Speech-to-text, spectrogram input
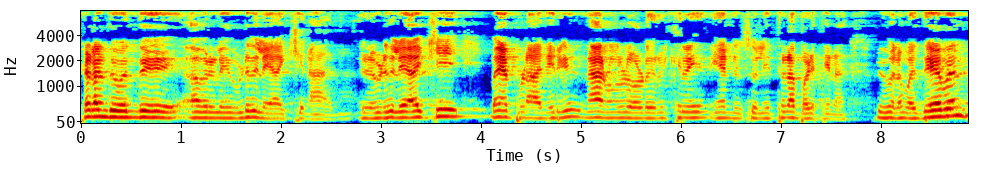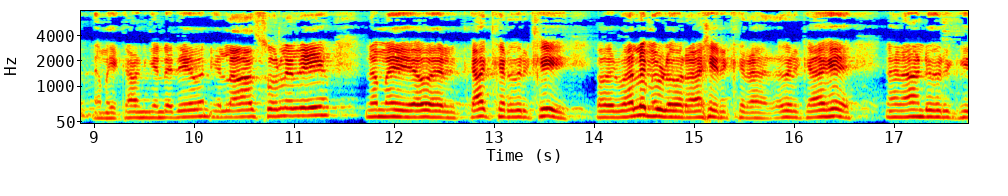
கடந்து வந்து அவர்களை விடுதலை ஆக்கினார். விடுதலை ஆக்கி பயப்படாதீர்கள் நான் உங்களோடு இருக்கிறேன் என்று சொல்லி திடப்படுத்தினார். இவர் நம்ம தேவன் நம்மை காண்கின்ற தேவன் எல்லா சூழ்நிலையும் நம்மை அவர் காக்கிறதற்கு அவர் வல்லமை உள்ளவராக இருக்கிறார். அதற்காக நான் ஆண்டவருக்கு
